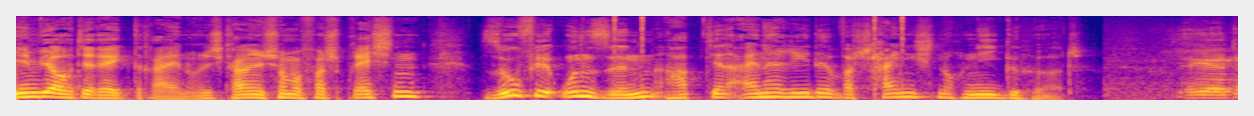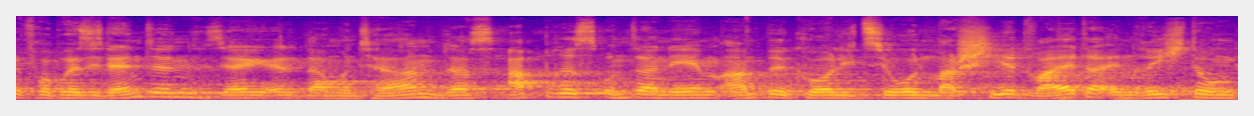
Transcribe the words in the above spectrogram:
Gehen wir auch direkt rein. Und ich kann euch schon mal versprechen, so viel Unsinn habt ihr in einer Rede wahrscheinlich noch nie gehört. Sehr geehrte Frau Präsidentin, sehr geehrte Damen und Herren, das Abrissunternehmen Ampelkoalition marschiert weiter in Richtung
